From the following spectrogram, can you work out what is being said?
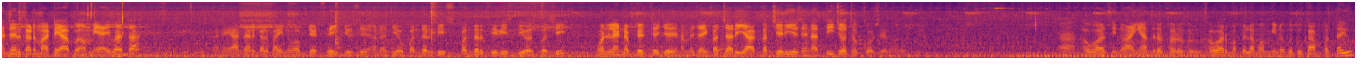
આધાર કાર્ડ માટે આપ અમે આવ્યા હતા અને આધાર કાર્ડ ભાઈનું અપડેટ થઈ ગયું છે. અને હજી પંદર દિવસ પંદરથી વીસ દિવસ પછી ઓનલાઈન અપડેટ થઈ જાય અને અમે જાય કચેરી આ કચેરીએ છે ને ત્રીજો ધક્કો છે મારો સવારથીનો અહીંયા જ રખો રખડું. સવારમાં પહેલાં મમ્મીનું બધું કામ પતાવ્યું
